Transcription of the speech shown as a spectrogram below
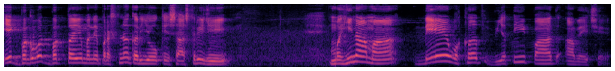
એક ભગવત ભક્તએ મને પ્રશ્ન કર્યો કે, શાસ્ત્રીજી, મહિનામાં બે વખત વ્યતિપાત આવે છે.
